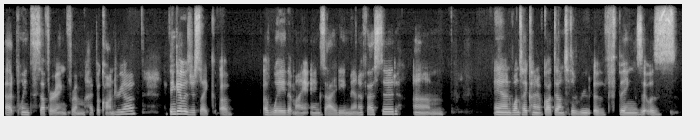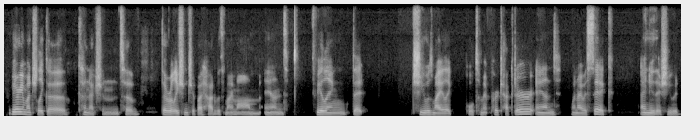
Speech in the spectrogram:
at points suffering from hypochondria. I think it was just like a a way that my anxiety manifested. Um, and once I kind of got down to the root of things, it was very much like a connection to the relationship I had with my mom and feeling that she was my like ultimate protector. And when I was sick, I knew that she would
